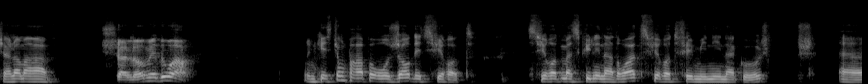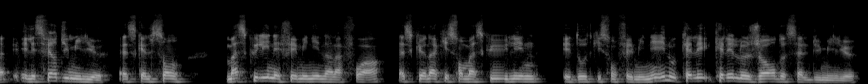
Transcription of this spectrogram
Shalom Arav. Shalom Edouard. Une question par rapport au genre des sphirotes. Sphirote masculine à droite, sphirote féminine à gauche. Euh, et les sphères du milieu, est-ce qu'elles sont masculines et féminines à la fois Est-ce qu'il y en a qui sont masculines et d'autres qui sont féminines? Ou quel est, quel est le genre de celle du milieu?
